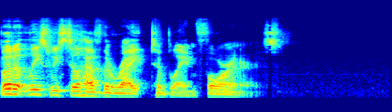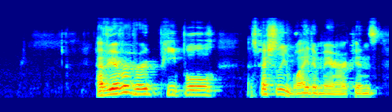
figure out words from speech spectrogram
But at least we still have the right to blame foreigners. Have you ever heard people, especially white Americans,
